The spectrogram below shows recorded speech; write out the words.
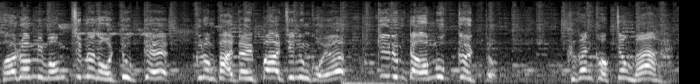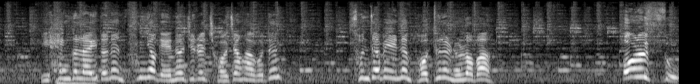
바람이 멈추면 어떡해? 그럼 바다에 빠지는 거야? 기름 다 묻겠다. 그건 걱정 마. 이 행글라이더는 풍력 에너지를 저장하거든. 손잡이에 있는 버튼을 눌러봐. 알았어. 어,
